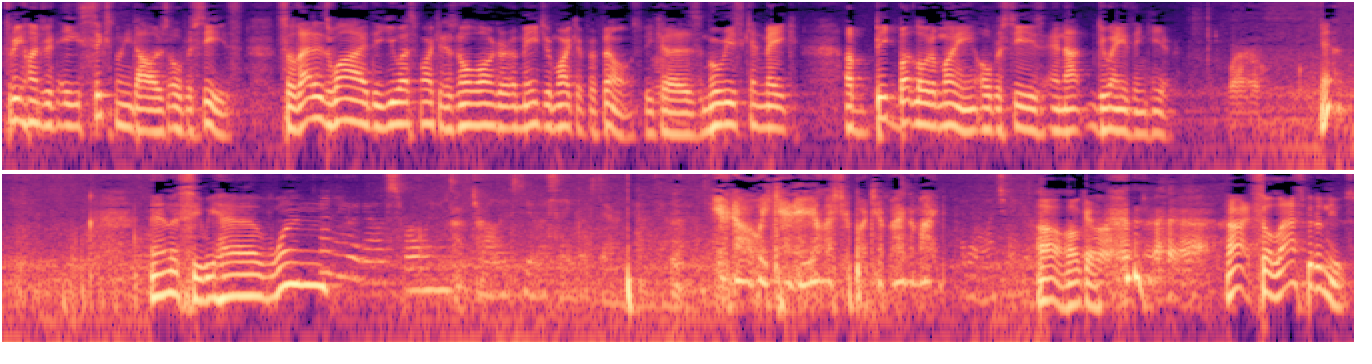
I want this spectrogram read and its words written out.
386 million dollars overseas. So that is why the U.S. market is no longer a major market for films because movies can make a big buttload of money overseas and not do anything here. Wow. Yeah. And let's see, we have one. And here we go, scrolling until Charlie's USA goes there. You know we can't hear you unless you put your behind the mic. I don't want you to hear. Oh, okay. all right, so last bit of news.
